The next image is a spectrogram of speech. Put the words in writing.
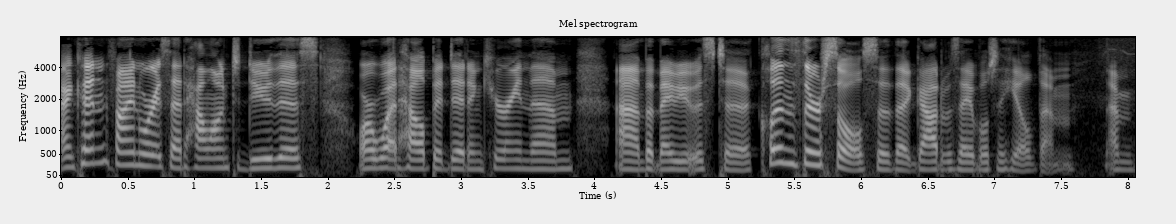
I couldn't find where it said how long to do this or what help it did in curing them, uh, but maybe it was to cleanse their soul so that God was able to heal them. I'm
